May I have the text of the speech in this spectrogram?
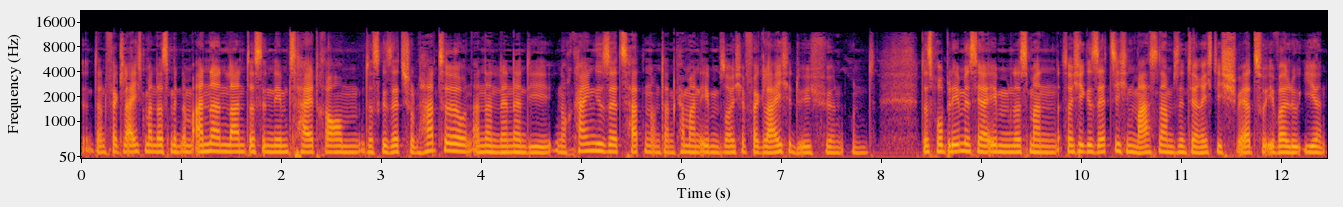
dann vergleicht man das mit einem anderen Land, das in dem Zeitraum das Gesetz schon hatte und anderen Ländern, die noch kein Gesetz hatten. Und dann kann man eben solche Vergleiche durchführen. Und das Problem ist ja eben, dass man solche gesetzlichen Maßnahmen sind ja richtig schwer zu evaluieren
